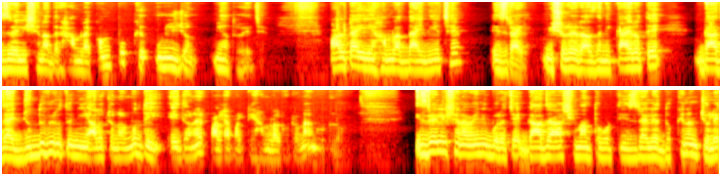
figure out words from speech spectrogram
ইসরায়েলি সেনাদের হামলায় কমপক্ষে উনিশ জন নিহত হয়েছে। পাল্টা এই হামলার দায় নিয়েছে ইসরায়েল। মিশরের রাজধানী কায়রোতে গাজায় যুদ্ধবিরতি নিয়ে আলোচনার মধ্যেই এই ধরনের পাল্টাপাল্টি হামলার ঘটনা ঘটল। ইসরায়েলি সেনাবাহিনী বলেছে, গাজা সীমান্তবর্তী ইসরায়েলের দক্ষিণাঞ্চলে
